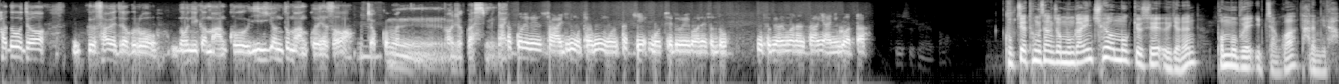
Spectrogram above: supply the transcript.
하도 저 그 사회적으로 논의가 많고 이견도 많고 해서 조금은 어려울 것 같습니다. 사건에 대해서 알지도 못하고 뭐 딱히 뭐 제도에 관해서도 인터뷰할 만한 사항이 아닌 것 같다. 국제통상 전문가인 최원목 교수의 의견은 법무부의 입장과 다릅니다.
